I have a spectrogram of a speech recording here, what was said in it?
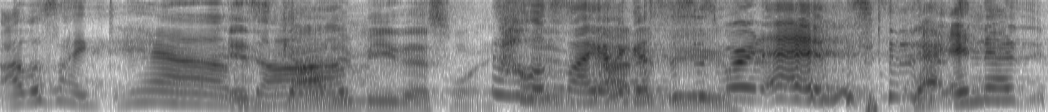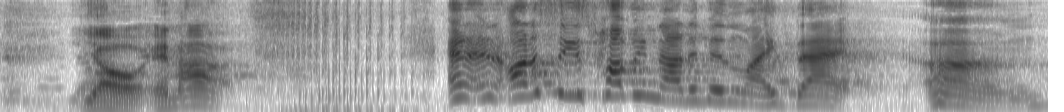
I was like, damn. It's Dom. gotta be this one. I was It's like, I guess this is where it ends. That and that, yo, and I. And, and honestly, it's probably not even like that. Um,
